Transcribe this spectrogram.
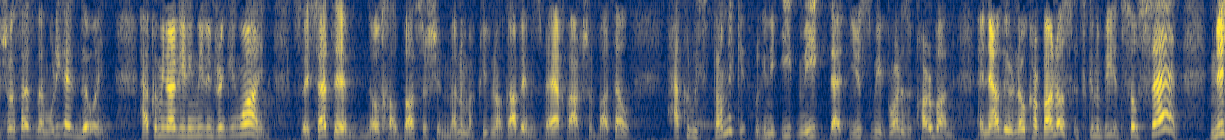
Shua says to them, what are you guys doing? How come you're not eating meat and drinking wine? So they said to him. How could we stomach it? We're going to eat meat that used to be brought as a korban, and now there are no korbanos. It's going to be, it's so sad. We're going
